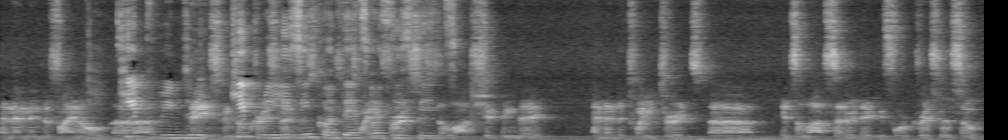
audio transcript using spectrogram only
And then in the final uh, keep, days until keep Christmas, releasing content the on 21st these is the last shipping day, and then the 23rd uh, it's the last Saturday before Christmas. So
